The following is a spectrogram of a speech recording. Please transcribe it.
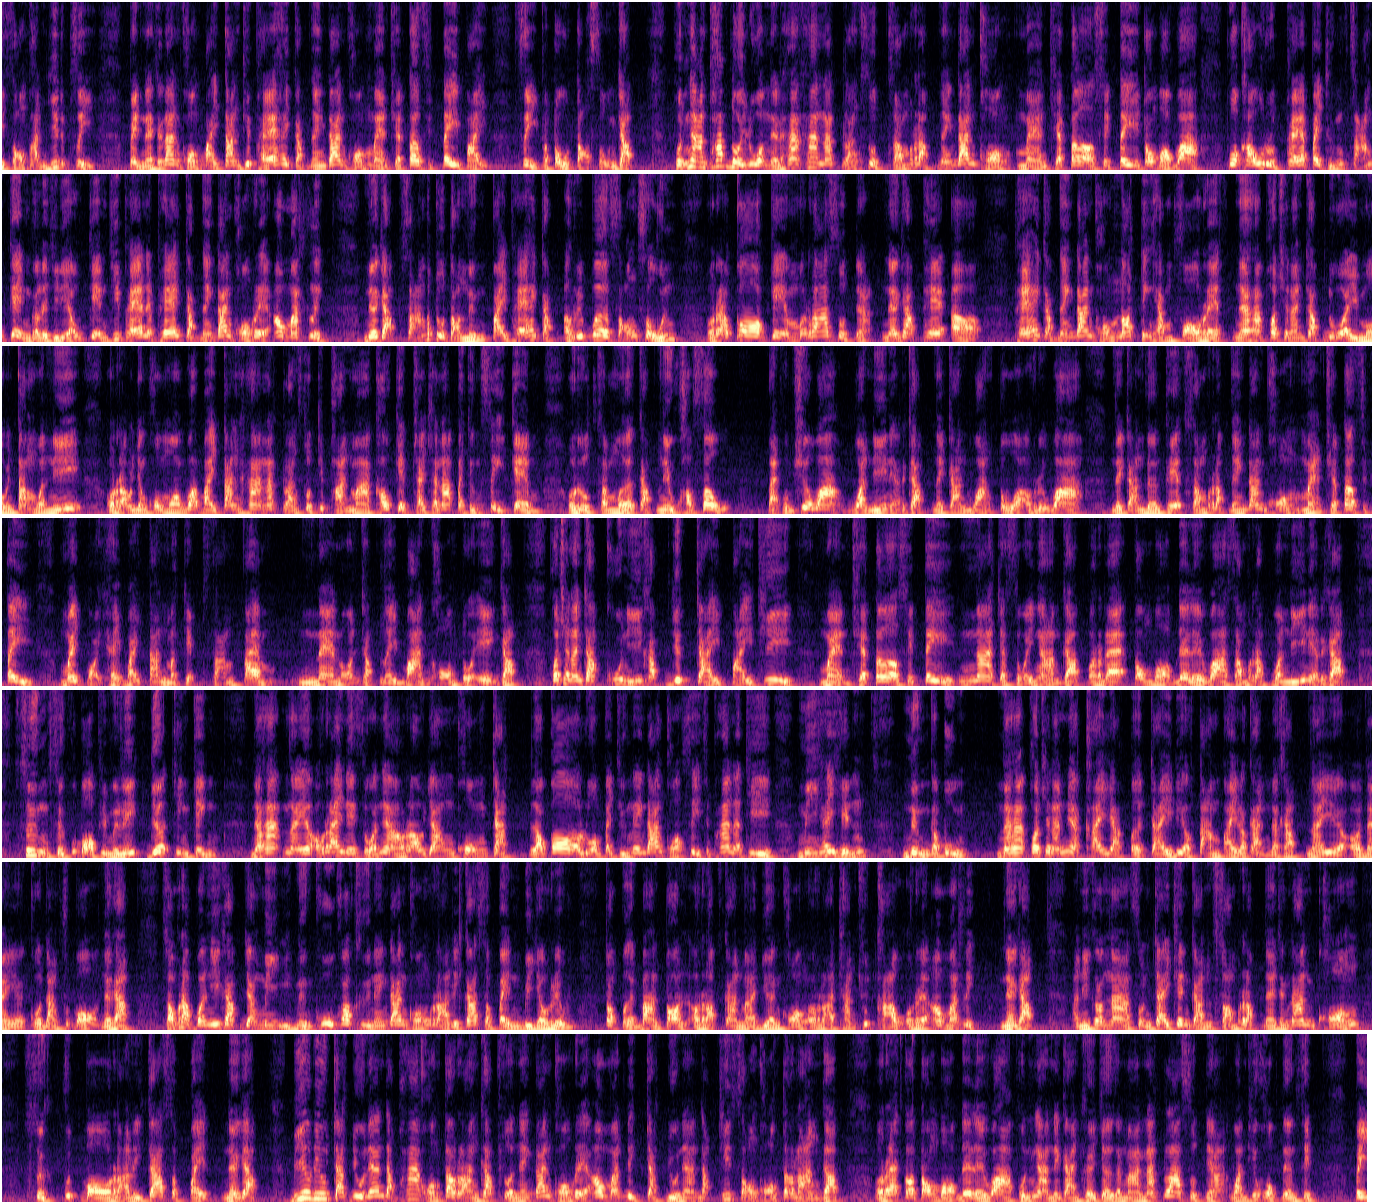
2024 เป็นในทางด้านของไบตันที่แพ้ให้กับในด้านของแมนเชสเตอร์ซิตี้ไป 4 ประตูต่อ 0 ครับ ผลงานภาพโดยรวมเนี่ยนะฮะ5นัดหลังสุดสำหรับในด้านของแมนเชสเตอร์ซิตี้ต้องบอกว่า พวกเขาหลุดแพ้ไปถึง 3 เกมกันเลยทีเดียว เกมที่แพ้เนี่ยแพ้กับในด้านของเรอัลมาดริดเนื่อกับ 3 ประตูต่อ 1 ไปแพ้ให้กับริเวอร์ 2-0 แล้วก็เกมล่าสุดเนี่ยนะครับแพ้เอ่อแพ้ให้กับในด้านของ Nottingham Forest นะฮะเพราะฉะนั้นครับด้วยโมเมนตัมวันนี้ เรายังคงมองว่าไบตัน 5 นัดหลังสุดที่ผ่านมาเขาเก็บชัยชนะไปถึง 4 เกม หลุดเสมอกับนิวคาสเซิล แต่ผมเชื่อว่าวันนี้เนี่ยนะครับในการวางตัวหรือว่าในการเดินเพจสำหรับในด้านของแมนเชสเตอร์ซิตี้ไม่ปล่อยให้ไบตันมาเก็บ 3 แต้มแน่นอนครับในบ้านของตัวเองครับ เพราะฉะนั้นครับคู่นี้ครับยึดใจไปที่แมนเชสเตอร์ซิตี้น่าจะสวยงามครับ และต้องบอกได้เลยว่าสำหรับวันนี้เนี่ยนะครับ ซึ่งศึกฟุตบอลพรีเมียร์ลีกเยอะจริง ๆนะฮะในไร่ในสวนเนี่ยเรายังคงจัด แล้วก็รวมไปถึงในด้านของ 45 นาที มีให้เห็น 1 กระบุง นะฮะเพราะฉะนั้นเนี่ยใครอยากเปิดใจเดี๋ยวตามไปแล้วกันนะครับในในโกดังฟุตบอลนะครับสำหรับวันนี้ครับยังมีอีกหนึ่งคู่ก็คือในด้านของราลิกาสเปนบิยาริลต้องเปิดบ้านต้อนรับการมาเยือนของราชันชุดขาวเรอัลมาดริดนะครับอันนี้ก็น่าสนใจเช่นกันสำหรับในทางด้านของศึกฟุตบอลราลิกาสเปนนะครับ บิลดิวจัดอยู่ในอันดับ 5 ของตารางครับ ส่วนในด้านของเรอัลมาดริดจัดอยู่ในอันดับที่ 2 ของตารางครับ และก็ต้องบอกได้เลยว่าผลงานในการเคยเจอกันมานัดล่าสุดเนี่ยวันที่ 6 เดือน 10 ปี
